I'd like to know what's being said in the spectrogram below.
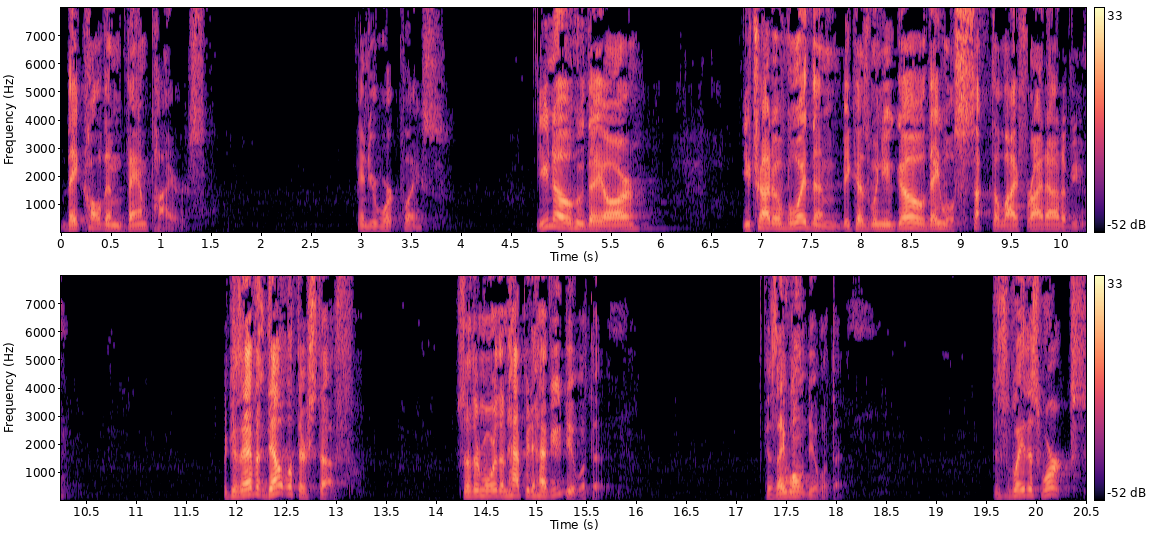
They call them vampires in your workplace. You know who they are. You try to avoid them because when you go, they will suck the life right out of you because they haven't dealt with their stuff. So they're more than happy to have you deal with it because they won't deal with it. This is the way this works.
